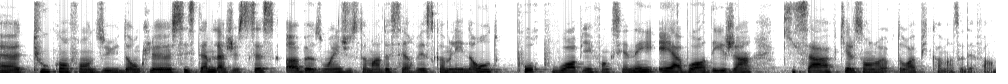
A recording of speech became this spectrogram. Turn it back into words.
euh, tout confondu. Donc, le système de la justice a besoin justement de services comme les nôtres pour pouvoir bien fonctionner et avoir des gens qui savent quels sont leurs droits puis comment se défendre.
